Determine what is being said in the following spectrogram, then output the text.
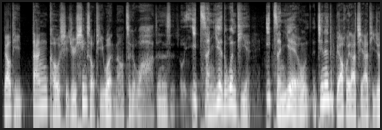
标题单口喜剧新手提问，然后这个哇，真的是一整页的问题耶，一整页。我今天就不要回答其他题，就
